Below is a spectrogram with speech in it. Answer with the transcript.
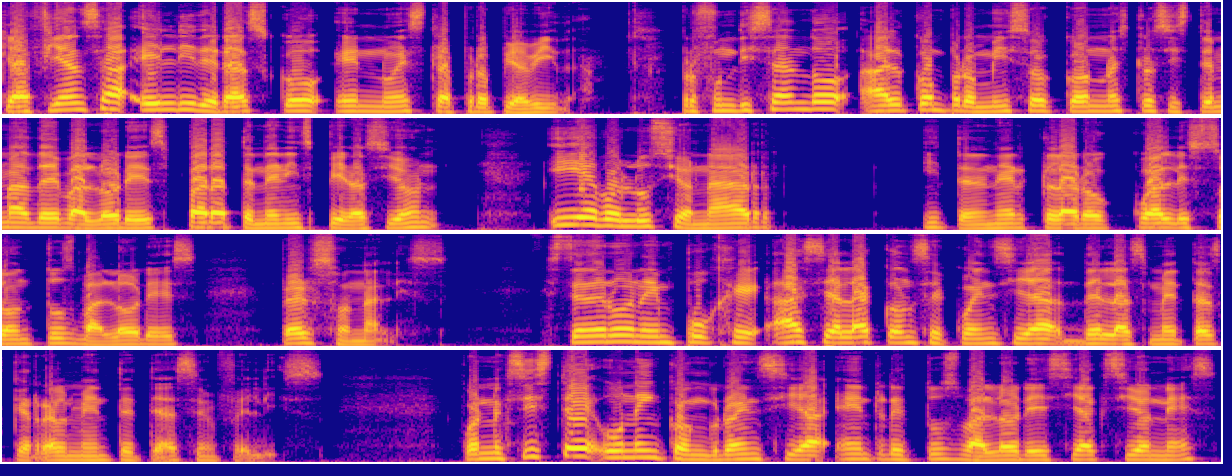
que afianza el liderazgo en nuestra propia vida, profundizando al compromiso con nuestro sistema de valores para tener inspiración y evolucionar y tener claro cuáles son tus valores personales. Es tener un empuje hacia la consecuencia de las metas que realmente te hacen feliz. Cuando existe una incongruencia entre tus valores y acciones,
